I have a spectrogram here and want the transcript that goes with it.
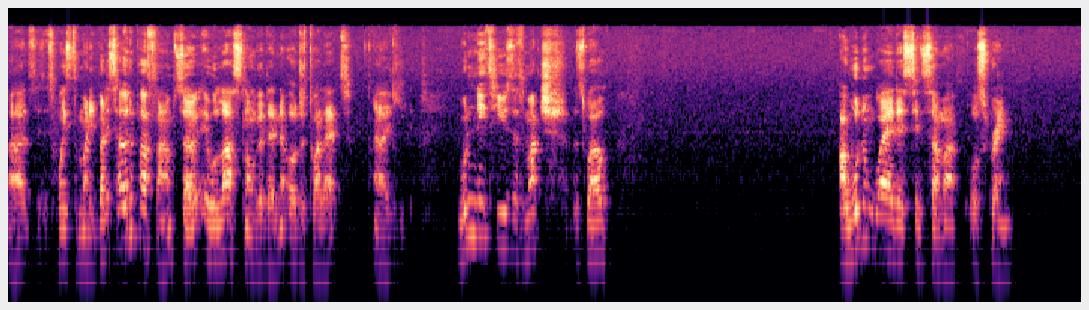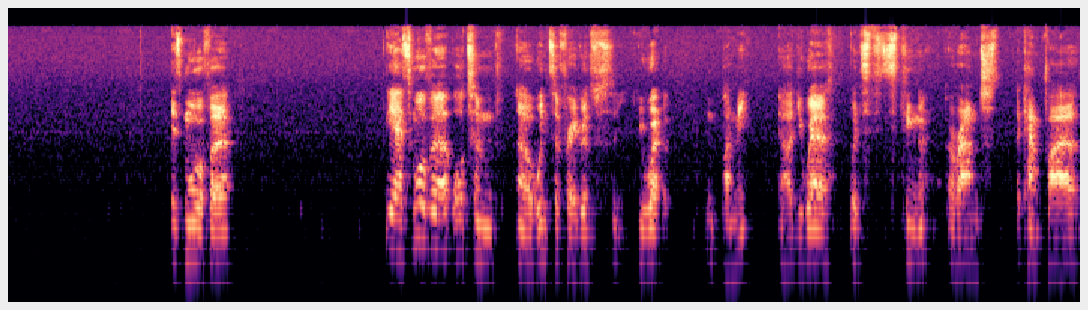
uh, it's a waste of money but it's eau de parfum so it will last longer than eau de toilette uh, you wouldn't need to use as much as well I wouldn't wear this in summer or spring it's more of a yeah, it's more of an autumn uh, winter fragrance you wear. Pardon me. Uh, you wear when sitting around a campfire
